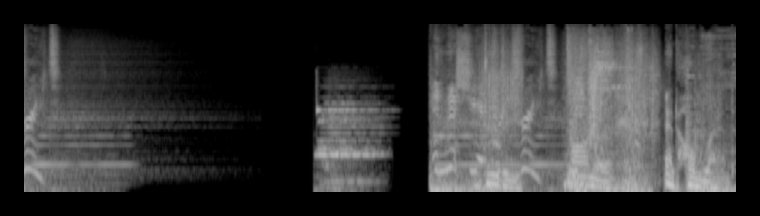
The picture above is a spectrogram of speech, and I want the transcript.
Retreat! Initiate Duty, retreat! honor, and homeland.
